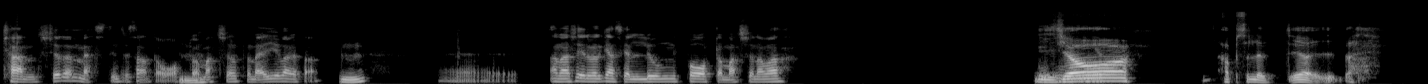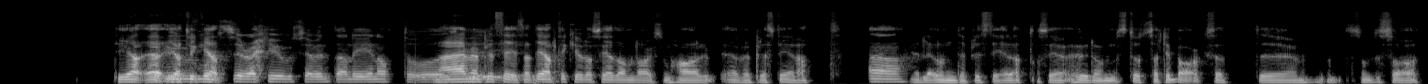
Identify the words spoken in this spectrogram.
kanske den mest intressanta 18-matchen för mig i varje fall. Mm. Eh, annars är det väl ganska lugnt på 18-matcherna va? Ja, absolut. Jag, det, jag, jag, jag tycker att Syracuse, jag vet inte om det är något att... Nej, men precis. Att det är alltid kul att se de lag som har överpresterat Ja, eller underpresterat och se hur de studsar tillbaka. Så att, eh, som du sa, att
